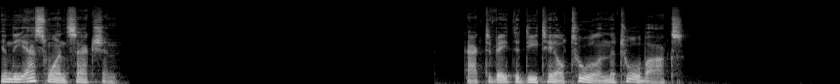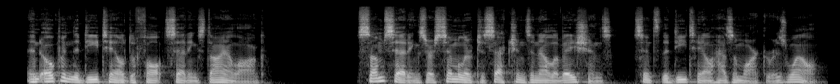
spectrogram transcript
In the S1 section, activate the Detail tool in the toolbox, and open the Detail Default Settings dialog. Some settings are similar to sections and elevations, since the detail has a marker as well.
